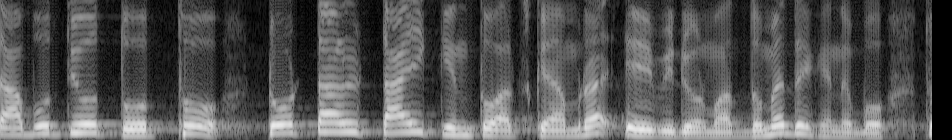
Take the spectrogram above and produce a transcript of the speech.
যাবতীয় তথ্য, টোটালটাই কিন্তু আজকে আমরা এই ভিডিওর মাধ্যমে দেখে নেব। তো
